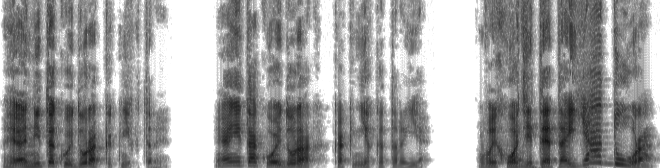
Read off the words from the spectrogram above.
Я не такой дурак, как некоторые. Я не такой дурак, как некоторые. Выходит, это я дура?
